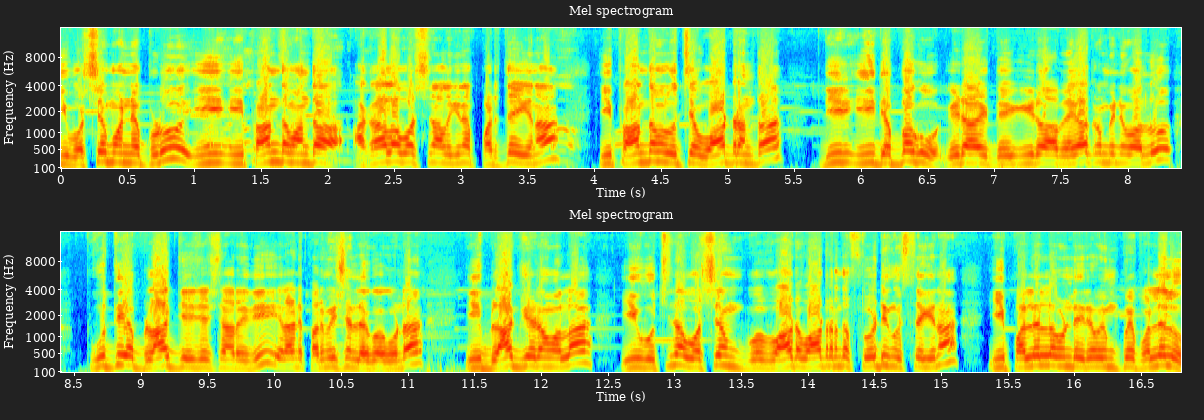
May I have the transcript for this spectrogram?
ఈ వర్షం అన్నప్పుడు ఈ ఈ ప్రాంతం అంతా అకాల వర్షాలు కింద పడితే గిన ఈ ప్రాంతంలో వచ్చే వాటర్ అంతా దీని ఈ దెబ్బకు ఈడ ఈడ మెగా కంపెనీ వాళ్ళు పూర్తిగా బ్లాక్ చేసేసినారు ఇది. ఇలాంటి పర్మిషన్ లేకోకుండా ఈ బ్లాక్ చేయడం వల్ల ఈ వచ్చిన వర్షం వాటర్ వాటర్ అంతా ఫ్లోటింగ్ వస్తే గిన ఈ పల్లెల్లో ఉండే ఇరవై ముప్పై పల్లెలు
